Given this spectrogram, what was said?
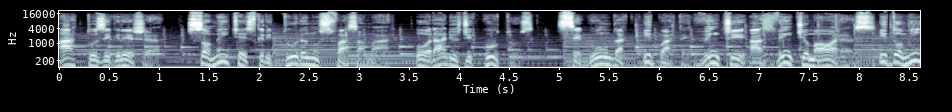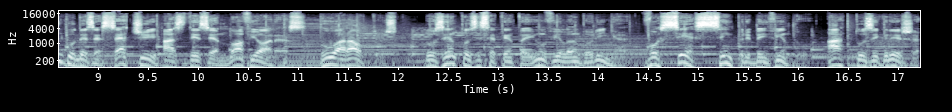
Atos Igreja. Somente a Escritura nos faz amar. Horários de cultos. Segunda e quarta e 20 às 21 horas. E domingo 17 às 19 horas. Do Arautos, 271 Vila Andorinha. Você é sempre bem-vindo. Atos Igreja.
